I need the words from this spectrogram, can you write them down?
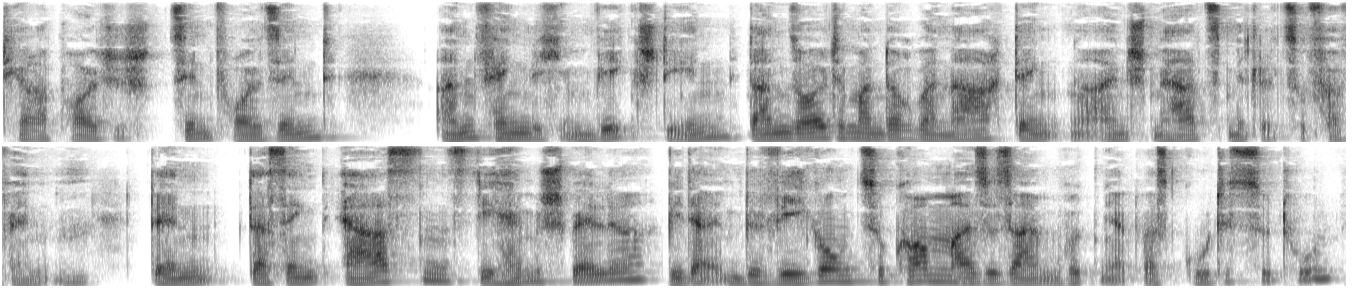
therapeutisch sinnvoll sind, anfänglich im Weg stehen, dann sollte man darüber nachdenken, ein Schmerzmittel zu verwenden. Denn das senkt erstens die Hemmschwelle, wieder in Bewegung zu kommen, also seinem Rücken etwas Gutes zu tun.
